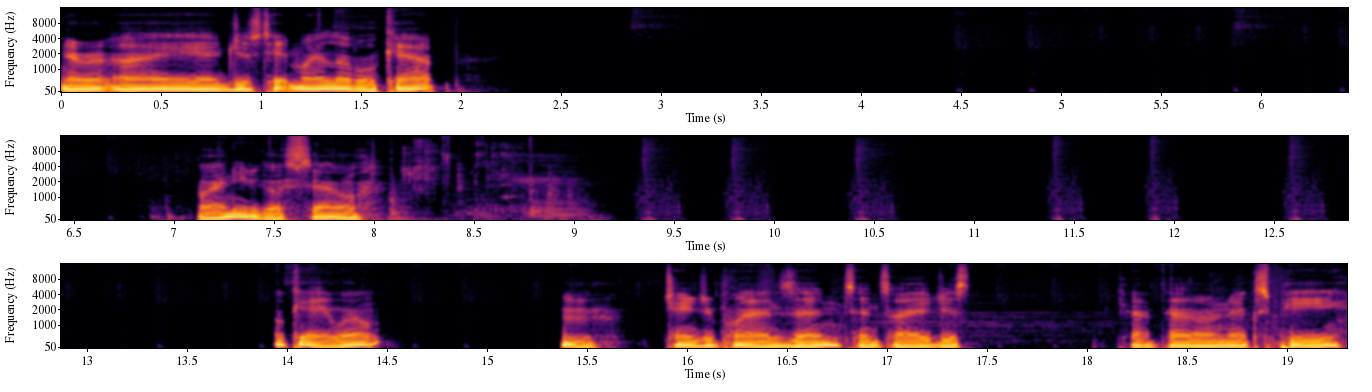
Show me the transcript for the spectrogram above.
Never, I just hit my level cap. Oh, I need to go sell. Okay, well, hmm, change of plans then, since I just got that on XP.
